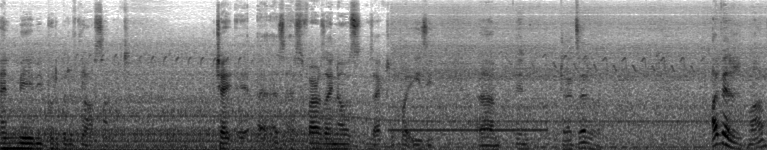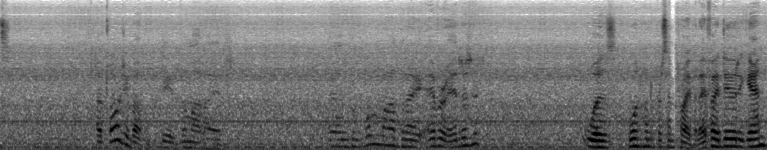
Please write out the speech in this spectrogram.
and maybe put a bit of gloss on it. Which, I, as, as far as I know, is, is actually quite easy um, in Giants Editor. I've edited mods. I've told you about the, the mod I edited. And the one mod that I ever edited was 100% private. If I do it again,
